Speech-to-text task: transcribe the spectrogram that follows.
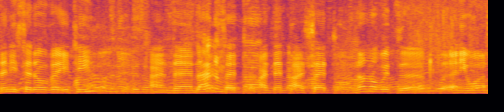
Then he said, "Over 18." And then I said, and then I said, "No, no, with uh, anyone.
